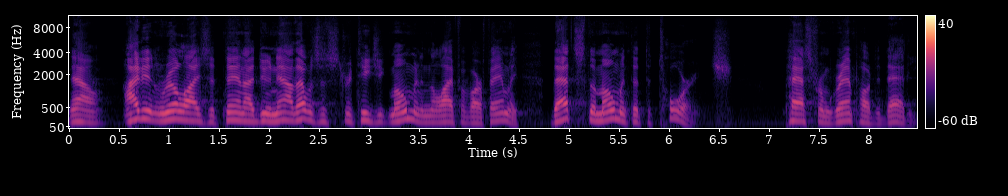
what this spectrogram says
Now, I didn't realize it then, I do now. That was a strategic moment in the life of our family. That's the moment that the torch passed from grandpa to daddy.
